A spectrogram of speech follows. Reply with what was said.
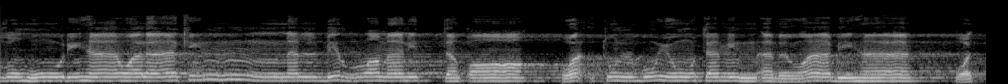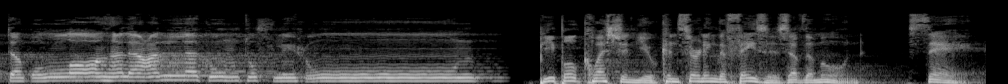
ظهورها ولكن البر من اتقى وأتوا البيوت من أبوابها واتقوا الله لعلكم تفلحون People question you concerning the phases of the moon. Say,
